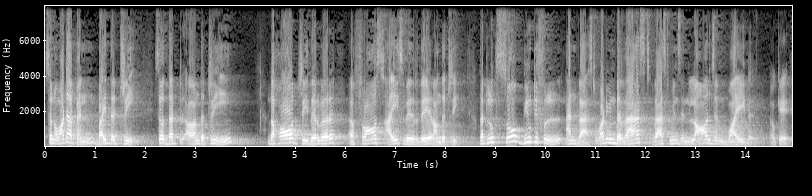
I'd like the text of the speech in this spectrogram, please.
So now what happened by the tree? So that on the tree, the hoar tree, there were uh, frost ice were there on the tree. That looks so beautiful and vast. What do you mean by vast? Vast means in large and wide. Okay.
